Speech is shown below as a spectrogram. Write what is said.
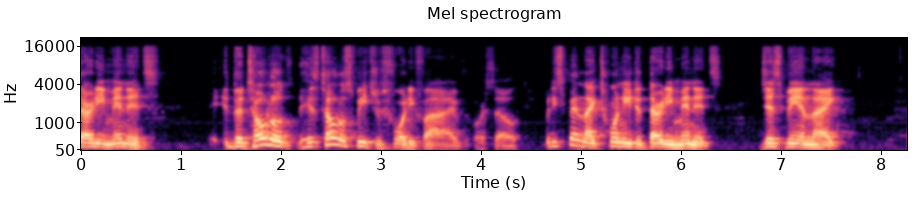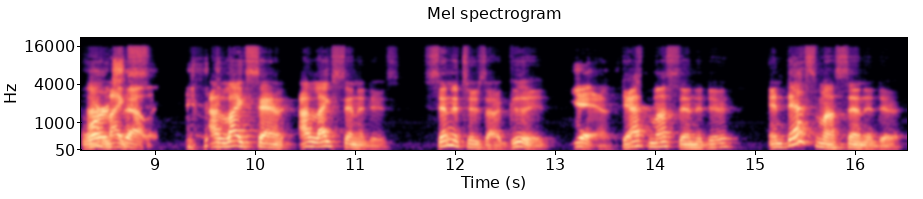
30 minutes. The total, his total speech was 45 or so, but he spent like 20 to 30 minutes just being like, word I like, salad. I like sen- I like senators. Senators are good. Yeah, That's my senator, and that's my senator.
